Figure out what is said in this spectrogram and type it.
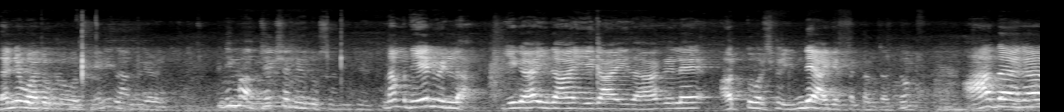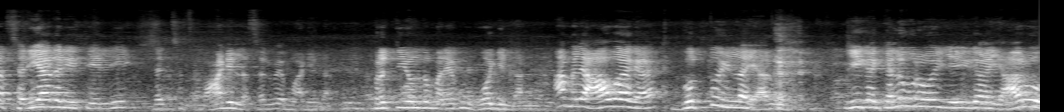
ಧನ್ಯವಾದಗಳು ಅಂತೇಳಿ ನಾನು ಹೇಳಿ ನಿಮ್ಮ ಅಬ್ಜೆಕ್ಷನ್ ಏನು ಸರ್? ಹೇಳಿ ಏನೂ ಇಲ್ಲ. ಈಗ ಇದಾ ಈಗ ಇದಾಗಲೇ ಹತ್ತು ವರ್ಷಗಳ ಹಿಂದೆ ಆಗಿರ್ತಕ್ಕಂಥದ್ದು. ಆದಾಗ ಸರಿಯಾದ ರೀತಿಯಲ್ಲಿ ಸೆನ್ಸಸ್ ಮಾಡಿಲ್ಲ ಸರ್ವೆ ಮಾಡಿಲ್ಲ. ಪ್ರತಿಯೊಂದು ಮನೆಗೂ ಹೋಗಿಲ್ಲ. ಆಮೇಲೆ ಆವಾಗ ಗೊತ್ತೂ ಇಲ್ಲ ಯಾರಿಗೂ. ಈಗ ಕೆಲವರು ಈಗ ಯಾರು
